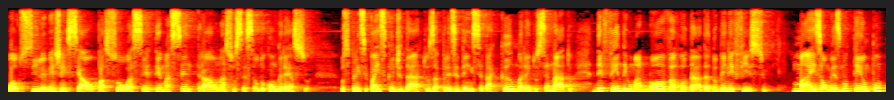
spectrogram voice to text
O auxílio emergencial passou a ser tema central na sucessão do Congresso. Os principais candidatos à presidência da Câmara e do Senado defendem uma nova rodada do benefício, mas, ao mesmo tempo,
